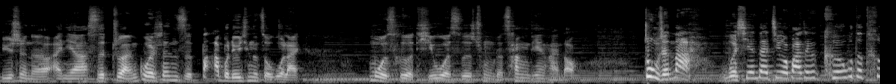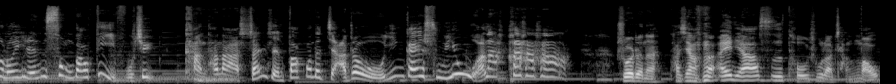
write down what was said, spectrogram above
于是呢，艾尼阿斯转过身子，大步流星的走过来，莫测提沃斯冲着苍天喊道。众神呐，我现在就要把这个可恶的特洛伊人送到地府去，看他那闪闪发光的甲胄，应该属于我了！哈哈哈！说着呢，他向艾尼阿斯投出了长矛，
